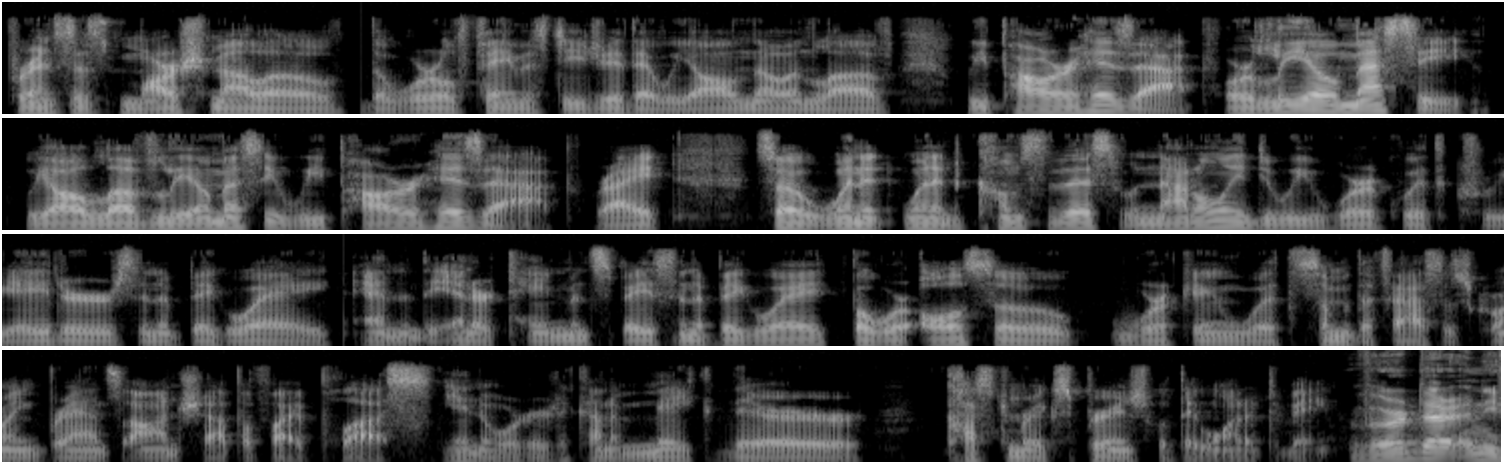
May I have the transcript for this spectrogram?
for instance, Marshmello, the world famous DJ that we all know and love, we power his app. Or Leo Messi, we all love Leo Messi, we power his app, right? So when it when it comes to this, not only do we work with creators in a big way and in the entertainment space in a big way, but we're also working with some of the fastest growing brands on Shopify Plus in order to kind of make their customer experience what they want it to be. Were there any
